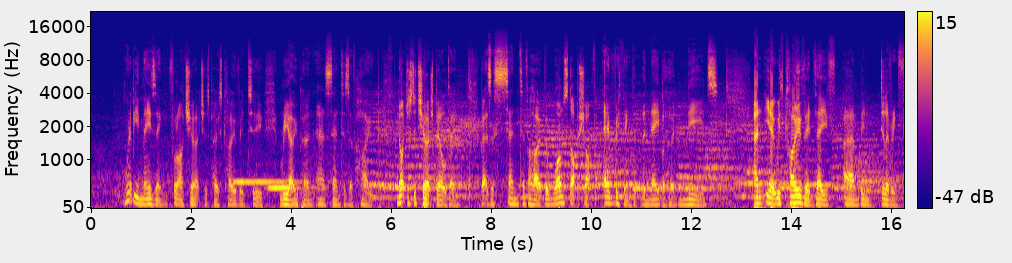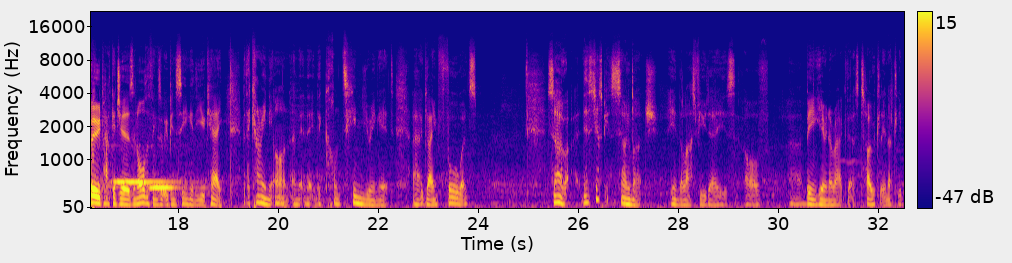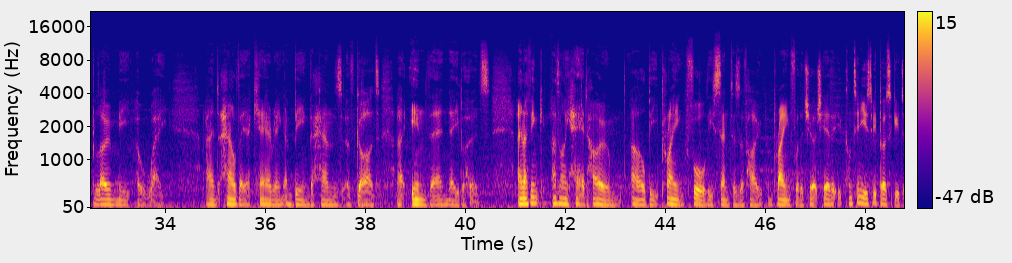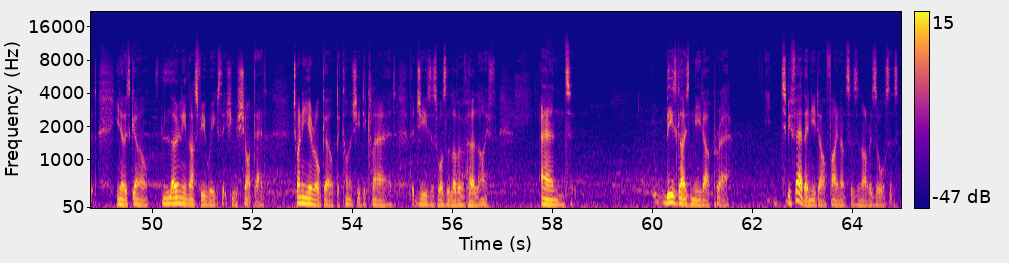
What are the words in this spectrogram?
wouldn't it be amazing for our churches post COVID to reopen as centres of hope? Not just a church building, but as a centre for hope, the one stop shop for everything that the neighbourhood needs. And you know, with COVID, they've um, been delivering food packages and all the things that we've been seeing in the UK, but they're carrying it on and they, are continuing it uh, going forwards. So there's just been so much in the last few days of uh, being here in Iraq that has totally and utterly blown me away. And how they are caring and being the hands of God uh, in their neighborhoods. And I think as I head home, I'll be praying for these centers of hope and praying for the church here that it continues to be persecuted. You know, this girl, lonely in the last few weeks that she was shot dead 20 year old girl because she declared that Jesus was the love of her life. And these guys need our prayer. To be fair, they need our finances and our resources,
